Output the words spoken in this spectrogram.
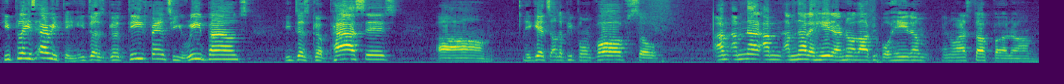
he plays everything. He does good defense. He rebounds. He does good passes. Um, he gets other people involved. So I'm I'm not I'm I'm not a hater. I know a lot of people hate him and all that stuff, but um,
